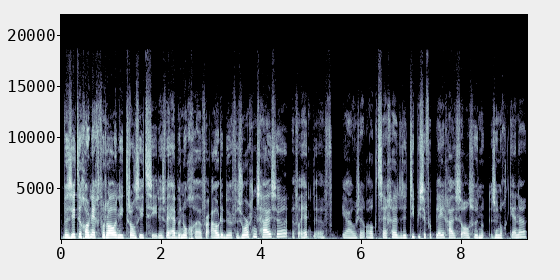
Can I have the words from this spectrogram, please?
we zitten gewoon echt vooral in die transitie. Dus we hebben nog uh, verouderde verzorgingshuizen. Uh, ja, hoe zal ik het zeggen? De typische verpleeghuizen zoals we ze nog kennen.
